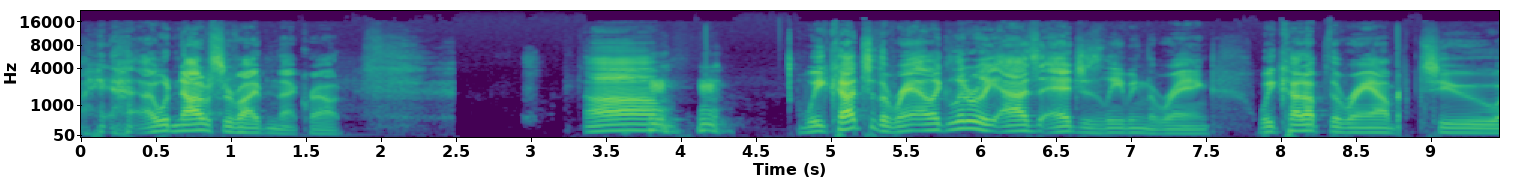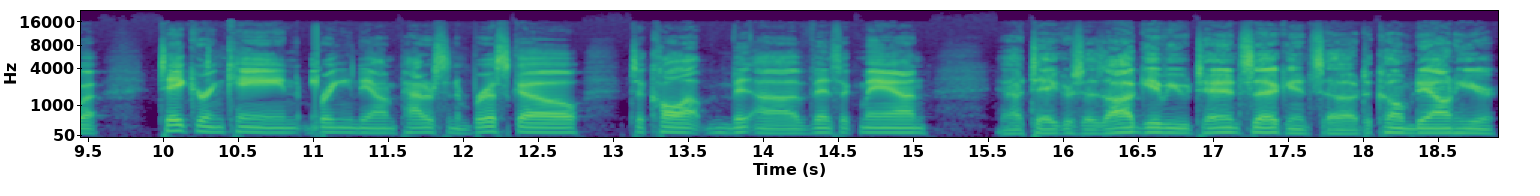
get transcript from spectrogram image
I I would not have survived in that crowd. Um, we cut to the ramp, like literally as Edge is leaving the ring, we cut up the ramp to Taker and Kane bringing down Patterson and Brisco to call out uh, Vince McMahon. Uh, Taker says, "I'll give you ten seconds uh, to come down here,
